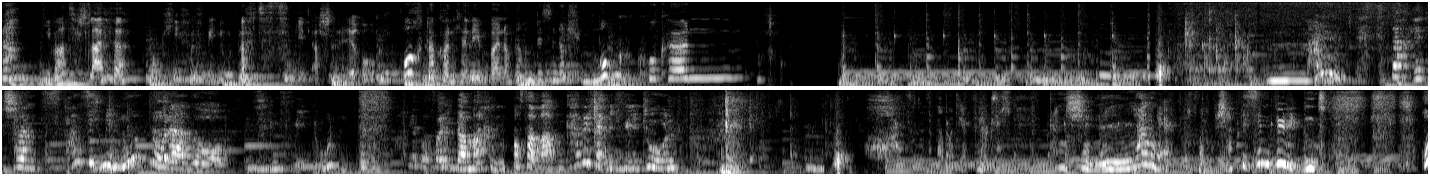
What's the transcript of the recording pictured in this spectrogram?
Ah, die Warteschleife. Okay, fünf Minuten. Ach, das geht ja schnell rum. Hoch, da kann ich ja nebenbei noch, noch ein bisschen nach Schmuck gucken. Mann, das sind doch jetzt schon 20 Minuten oder so. Fünf Minuten? Was soll ich denn da machen? Außer warten kann ich ja nicht viel tun. Oh, also das dauert ja wirklich ganz schön lange. Das macht mich schon ein bisschen wütend. Oh.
